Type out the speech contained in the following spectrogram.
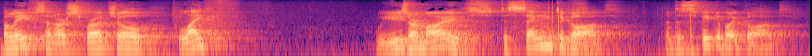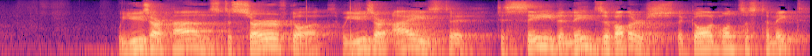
beliefs and our spiritual life. We use our mouths to sing to God and to speak about God. We use our hands to serve God. We use our eyes to, to see the needs of others that God wants us to meet.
